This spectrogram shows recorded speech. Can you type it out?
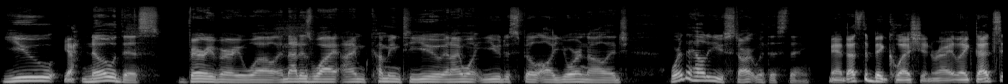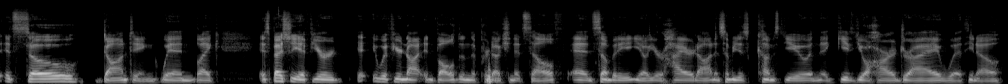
You Yeah. know this very, very well. And that is why I'm coming to you and I want you to spill all your knowledge. Where the hell do you start with this thing? Man, that's the big question, right? Like that's it's so daunting when like especially if you're if you're not involved in the production itself and somebody, you know, you're hired on and somebody just comes to you and they gives you a hard drive with, you know,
